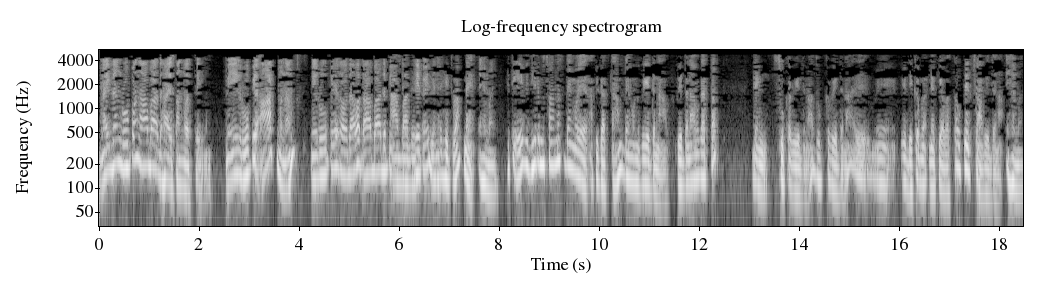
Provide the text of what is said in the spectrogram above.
නයිදං රූපං ආබාධය සංවත්තේ. මේ රූපය ආත්ම නම් මේ රූපය කවදාවත් ආබාධ හේතු වෙන්නේ හේතුවක් නැහැ. එහෙමයි. ඉතින් ඒ විදිහටම සාන්නස් දැන් ඔය අපි ගත්තාම දැන් ඔන්න වේදනාව. වේදනාව ගත්තත් දැන් සුඛ වේදනා, දුක්ඛ වේදනා මේ මේ දෙකම නැති අවස්ථා උපේක්ෂා වේදනා. එහෙමයි.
